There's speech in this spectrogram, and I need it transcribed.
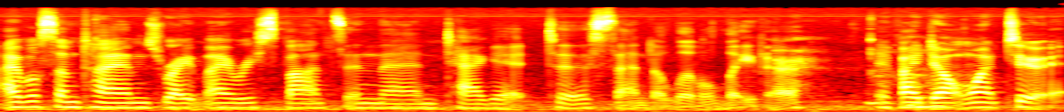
I will sometimes write my response and then tag it to send a little later if I don't want to.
